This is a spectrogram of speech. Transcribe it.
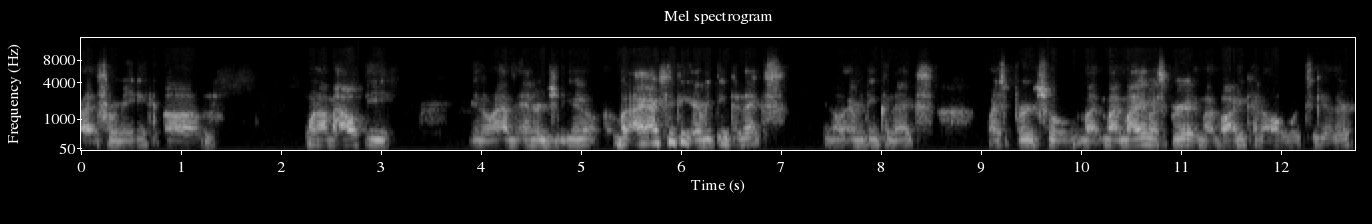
right? For me, um, when I'm healthy, you know, I have energy. You know, but I actually think everything connects. You know, everything connects. My spiritual, my, my mind, my spirit, and my body kind of all work together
